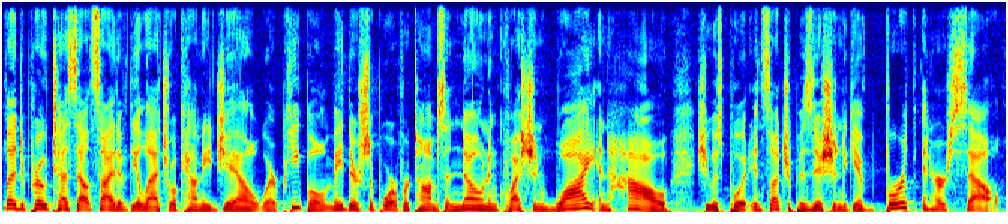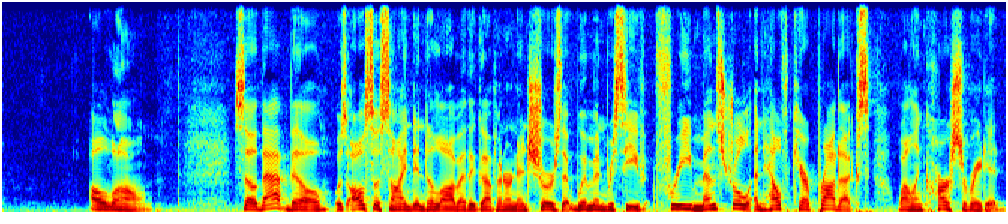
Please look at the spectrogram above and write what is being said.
led to protests outside of the Alachua County Jail, where people made their support for Thompson known and questioned why and how she was put in such a position to give birth in her cell alone. So that bill was also signed into law by the governor and ensures that women receive free menstrual and health care products while incarcerated.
